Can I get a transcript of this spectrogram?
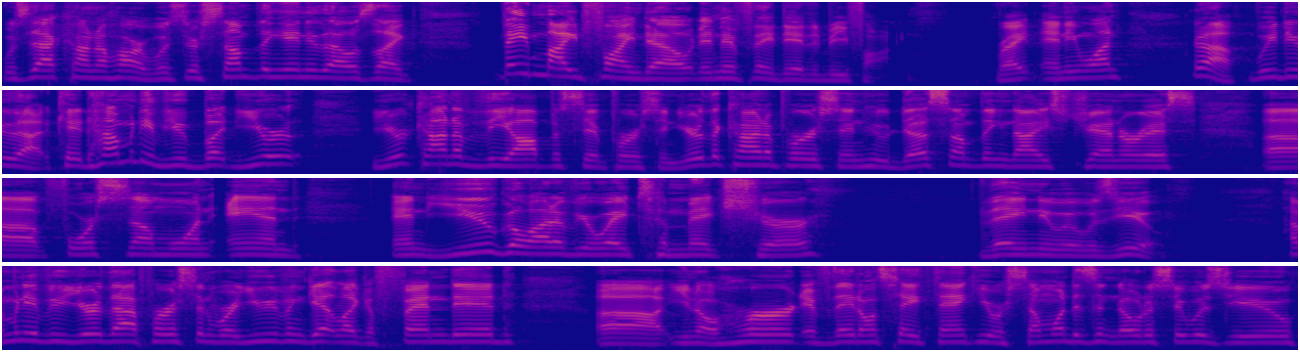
Was that kind of hard? Was there something in you that was like, they might find out, and if they did, it'd be fine, right? Anyone? Yeah, we do that. Okay, how many of you, but you're, you're kind of the opposite person. You're the kind of person who does something nice, generous uh, for someone, and, and you go out of your way to make sure they knew it was you. How many of you, you're that person where you even get like offended uh, you know, hurt if they don't say thank you or someone doesn't notice it was you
